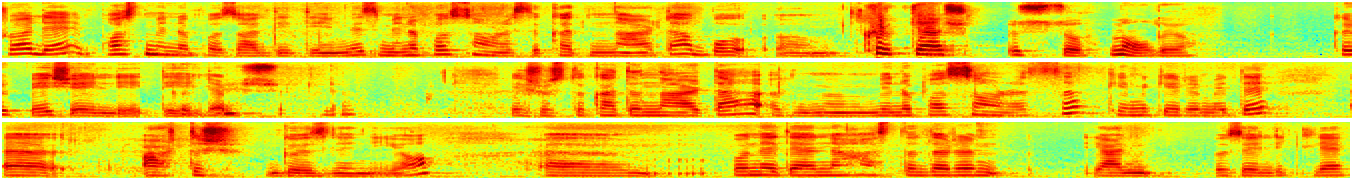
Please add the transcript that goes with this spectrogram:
şöyle postmenopozal dediğimiz menopoz sonrası kadınlarda bu e, 40 yaş üstü ne oluyor? 45-50 diyelim. 45 şekli. Yaş üstü kadınlarda menopoz sonrası kemik erimede e, artış gözleniyor. Bu nedenle hastaların yani özellikle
